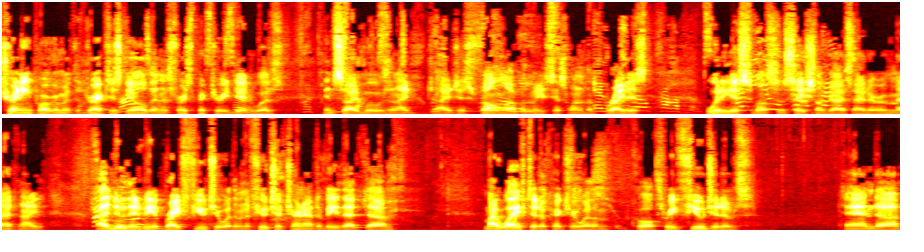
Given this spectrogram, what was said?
training program at the Directors Guild. And his first picture he did was Inside Moves, and I I just fell in love with him. He's just one of the brightest, wittiest, most sensational guys I'd ever met. And I I knew there'd be a bright future with him. The future turned out to be that um, my wife did a picture with him called Three Fugitives, and uh,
